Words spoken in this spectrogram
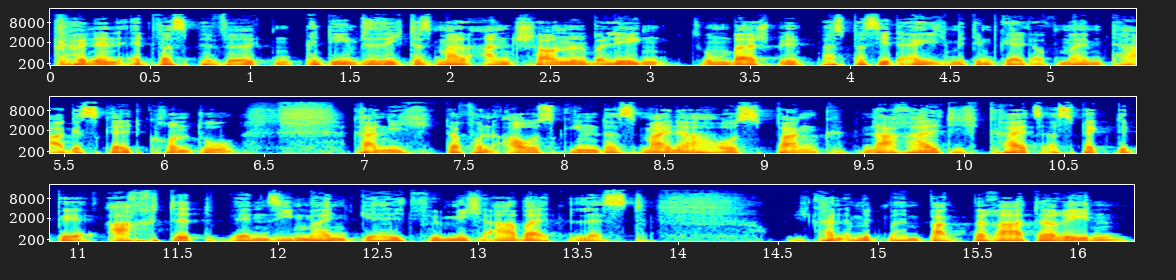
können etwas bewirken, indem Sie sich das mal anschauen und überlegen, zum Beispiel, was passiert eigentlich mit dem Geld auf meinem Tagesgeldkonto? Kann ich davon ausgehen, dass meine Hausbank Nachhaltigkeitsaspekte beachtet, wenn sie mein Geld für mich arbeiten lässt? Ich kann mit meinem Bankberater reden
